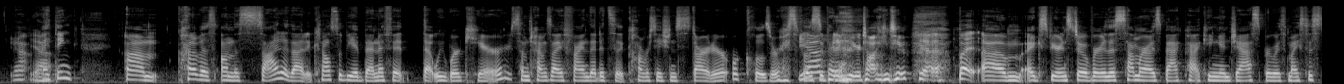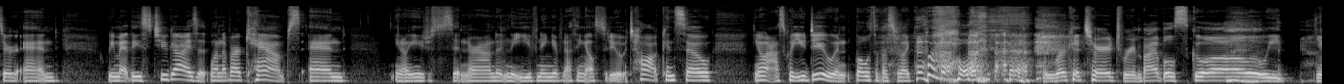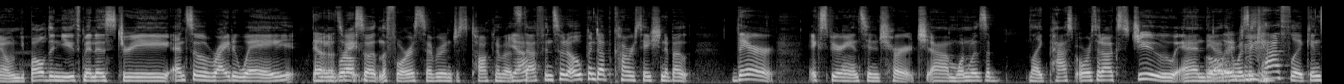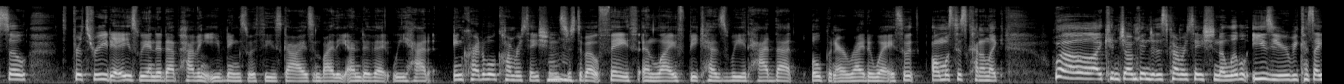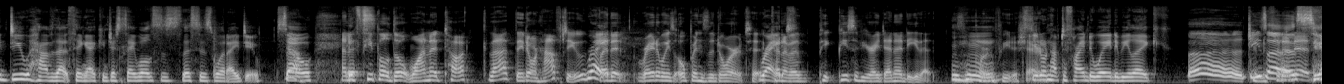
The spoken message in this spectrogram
Yeah, Yeah. I think um, kind of as on the side of that, it can also be a benefit that we work here. Sometimes I find that it's a conversation starter or closer, I suppose, Yeah. depending who you're talking to. Yeah. But um, I experienced over this summer, I was backpacking in Jasper with my sister, and we met these two guys at one of our camps, and you know, you're just sitting around in the evening, you have nothing else to do but talk. And so, you know, ask what you do. And both of us are like, well, we work at church, we're in Bible school, we, you know, involved in youth ministry. And so right away, Yeah, I mean, we're right. also out in the forest, everyone just talking about Yeah. stuff. And so it opened up conversation about their experience in church. Um, one was a like past Orthodox Jew, and the Oh, other was a. Catholic. And so for three days, we ended up having evenings with these guys. And by the end of it, we had incredible conversations just about faith and life because we had had that opener right away. So it almost is kind of like well, I can jump into this conversation a little easier because I do have that thing. I can just say, well, this is this is what I do. So, Yeah. and if people don't want to talk that, they don't have to. Right. But it right away opens the door to Right. kind of a p- piece of your identity that is mm-hmm. important for you to share. so you don't have to find a way to be like, uh, Jesus.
